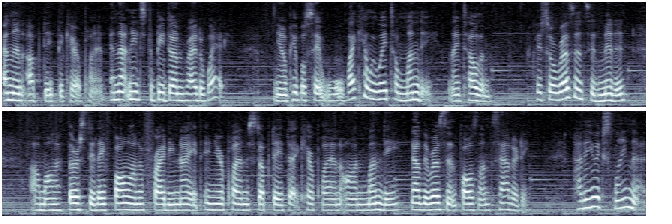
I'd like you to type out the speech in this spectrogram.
and then update the care plan. And that needs to be done right away. You know, people say, well, why can't we wait till Monday? And I tell them, okay, so a residents admitted um, on a Thursday, they fall on a Friday night, and your plan is to update that care plan on Monday. Now the resident falls on Saturday. How do you explain that,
